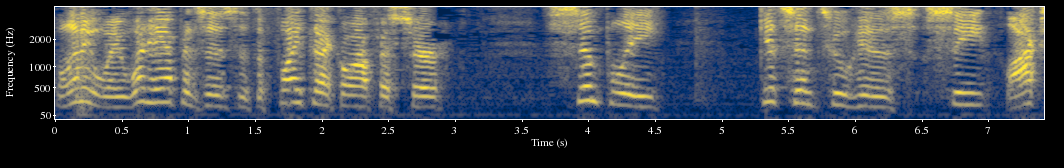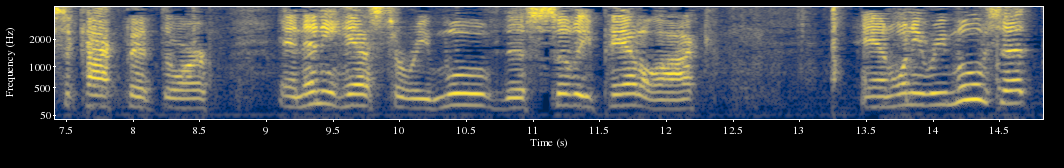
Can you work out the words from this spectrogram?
Well, anyway, what happens is that the flight deck officer simply gets into his seat, locks the cockpit door, and then he has to remove this silly padlock. And when he removes it, it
